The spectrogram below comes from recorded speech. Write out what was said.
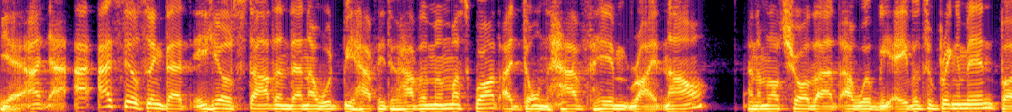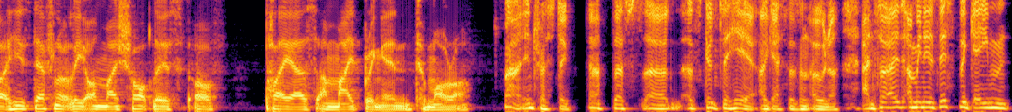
yeah, I, I, I still think that he'll start, and then I would be happy to have him in my squad. I don't have him right now, And I'm not sure that I will be able to bring him in, but he's definitely on my short list of players I might bring in tomorrow. Ah, interesting. Yeah, that's uh, that's good to hear, I guess, as an owner. And so, I mean, is this the game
